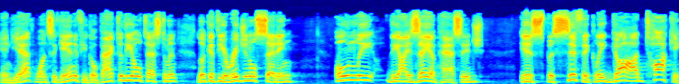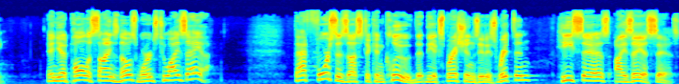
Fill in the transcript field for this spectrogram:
And yet, once again, if you go back to the Old Testament, look at the original setting, only the Isaiah passage is specifically God talking. And yet, Paul assigns those words to Isaiah. That forces us to conclude that the expressions, it is written, he says, Isaiah says,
